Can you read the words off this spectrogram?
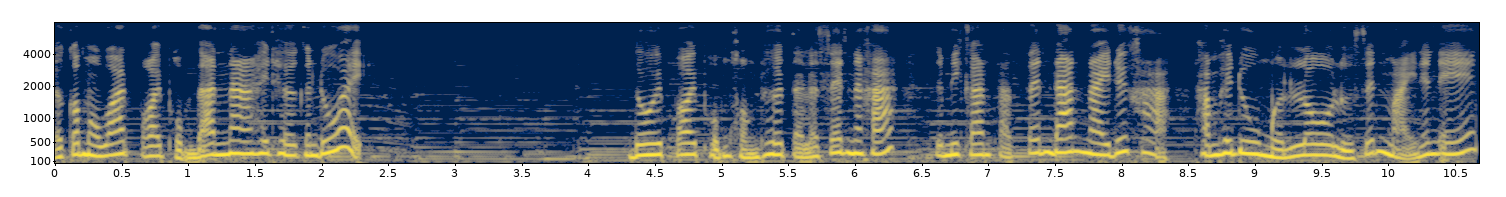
แล้วก็มาวาดปลอยผมด้านหน้าให้เธอกันด้วย โดยปลอยผมของเธอแต่ละเส้นนะคะ จะมีการตัดเส้นด้านในด้วยค่ะทำให้ดูเหมือนโลหรือเส้นไหมนั่นเอง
